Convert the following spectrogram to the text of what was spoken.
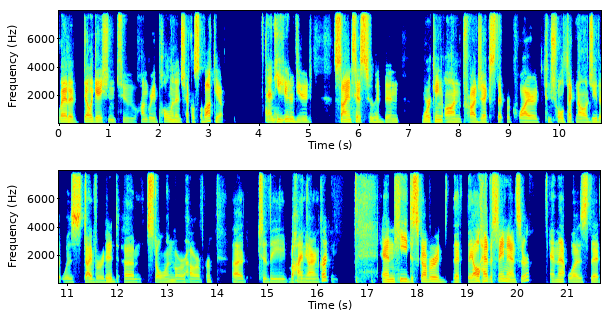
led a delegation to Hungary, Poland, and Czechoslovakia, and he interviewed scientists who had been working on projects that required control technology that was diverted, um, stolen, or however, uh, to the behind the Iron Curtain. And he discovered that they all had the same answer, and that was that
